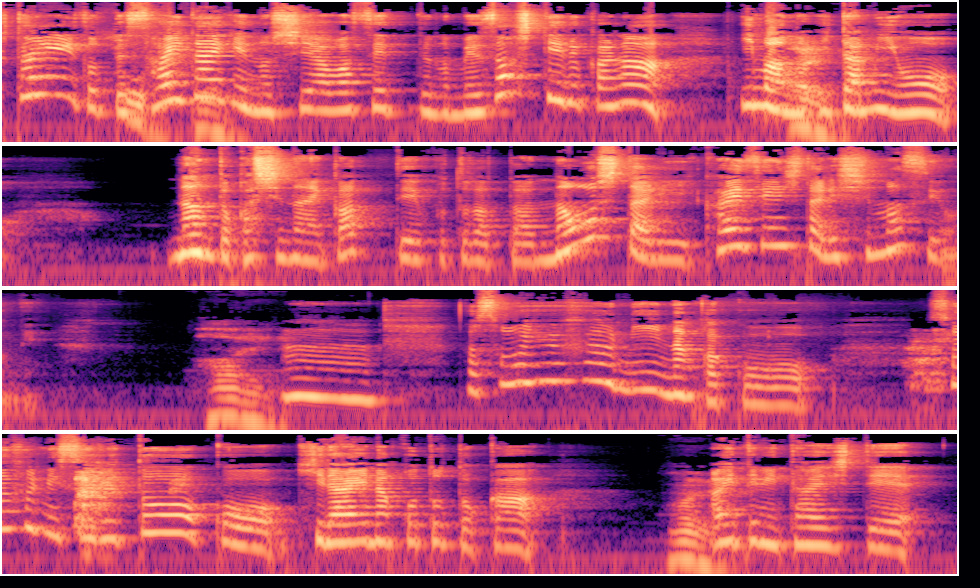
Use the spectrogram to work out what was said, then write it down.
二人にとって最大限の幸せっていうのを目指しているから、今の痛みを何とかしないかっていうことだったら、直したり改善したりしますよね。はい。うん。そういうふうになんかこう、そういうふうにすると、こう、嫌いなこととか、はい。相手に対して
